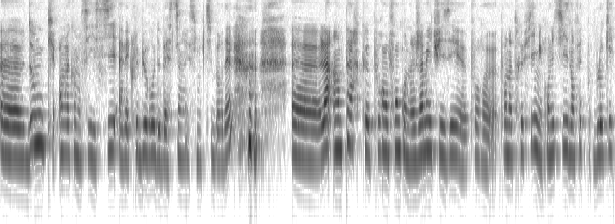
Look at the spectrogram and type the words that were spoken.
Euh, donc, on va commencer ici avec le bureau de Bastien et son petit bordel. Euh, là, un parc pour enfants qu'on n'a jamais utilisé pour, pour notre fille, mais qu'on utilise en fait pour bloquer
